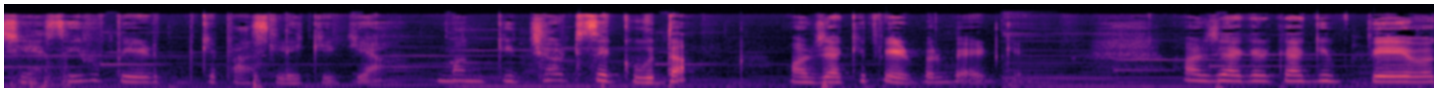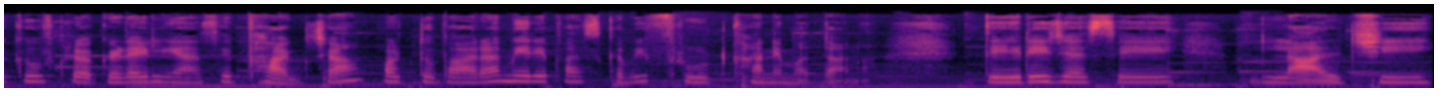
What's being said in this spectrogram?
जैसे ही वो पेड़ के पास लेके गया मंकी झट से कूदा और जाके पेड़ पर बैठ गया और जाकर कहा कि, बेवकूफ़ क्रोकोडाइल यहाँ से भाग जा और दोबारा मेरे पास कभी फ्रूट खाने मत आना। तेरे जैसे लालची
